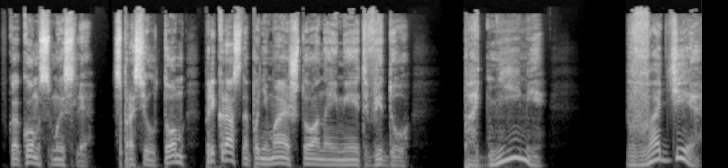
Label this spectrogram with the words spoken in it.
«В каком смысле?» — спросил Том, прекрасно понимая, что она имеет в виду. «Под ними? В воде.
